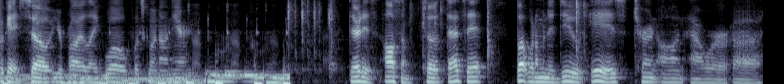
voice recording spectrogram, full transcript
Okay, so you're probably like, whoa, what's going on here? There it is. Awesome. So that's it. But what I'm going to do is turn on our uh,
